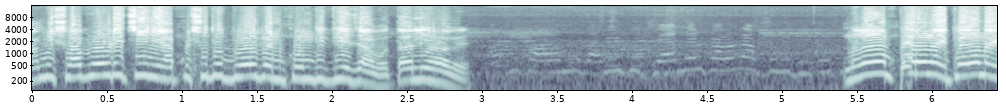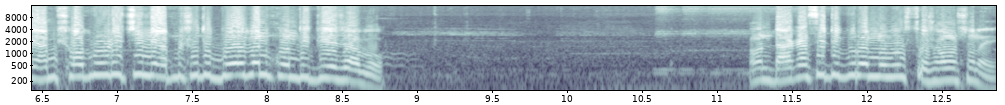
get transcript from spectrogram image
আমি সব রোডই চিনি, আপনি শুধু বলবেন কোন দিক দিয়ে যাব, তাহলেই হবে। না না প্যারা নাই প্যারা নাই, আমি সব রোডই চিনি, আপনি শুধু বলবেন কোন দিক দিয়ে যাব। আমার ঢাকা সিটি পুরো মুখস্থ, সমস্যা নাই।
